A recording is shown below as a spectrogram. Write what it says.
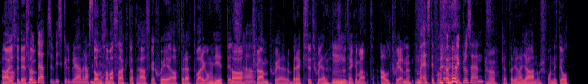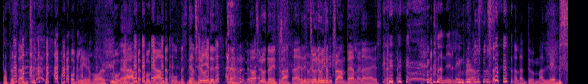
ja just det, det Trodde att vi skulle bli överraskade. de som har sagt att det här ska ske har haft rätt varje gång hittills. Ja. Ja. Trump sker, Brexit sker, så nu tänker man att allt sker nu. Kommer SD få 40 procent. Katarina Janouch får 98 procent och blir vår Mugabe, Mugabe på Det obestämd trodde, tid. det, det trodde ni inte va? Nej, det det trodde trodde vi inte om Trump heller. Nej, just det. Alla ni liberals. Alla dumma libs.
